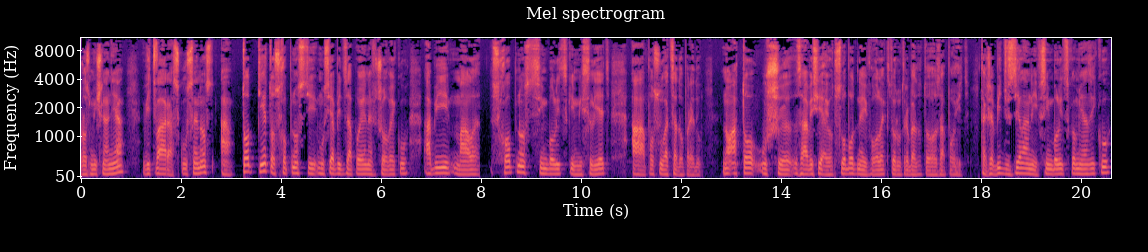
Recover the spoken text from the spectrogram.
rozmýšľania vytvára skúsenosť a to, tieto schopnosti musia byť zapojené v človeku, aby mal schopnosť symbolicky myslieť a posúvať sa dopredu. No a to už závisí aj od slobodnej vôle, ktorú treba do toho zapojiť. Takže byť vzdelaný v symbolickom jazyku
